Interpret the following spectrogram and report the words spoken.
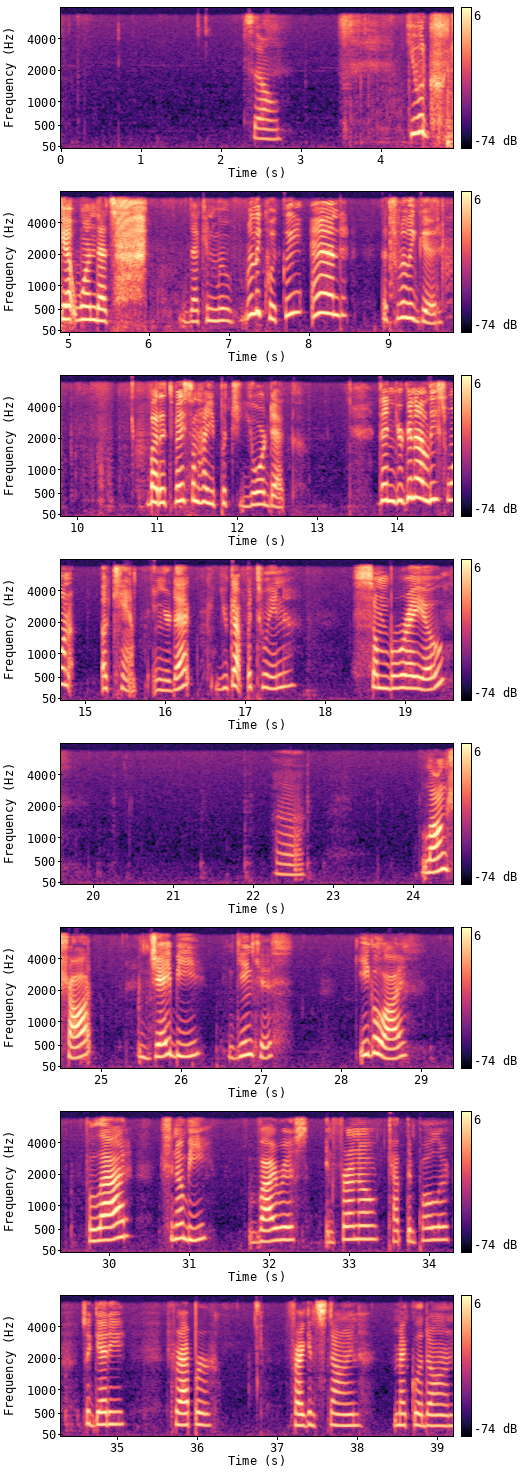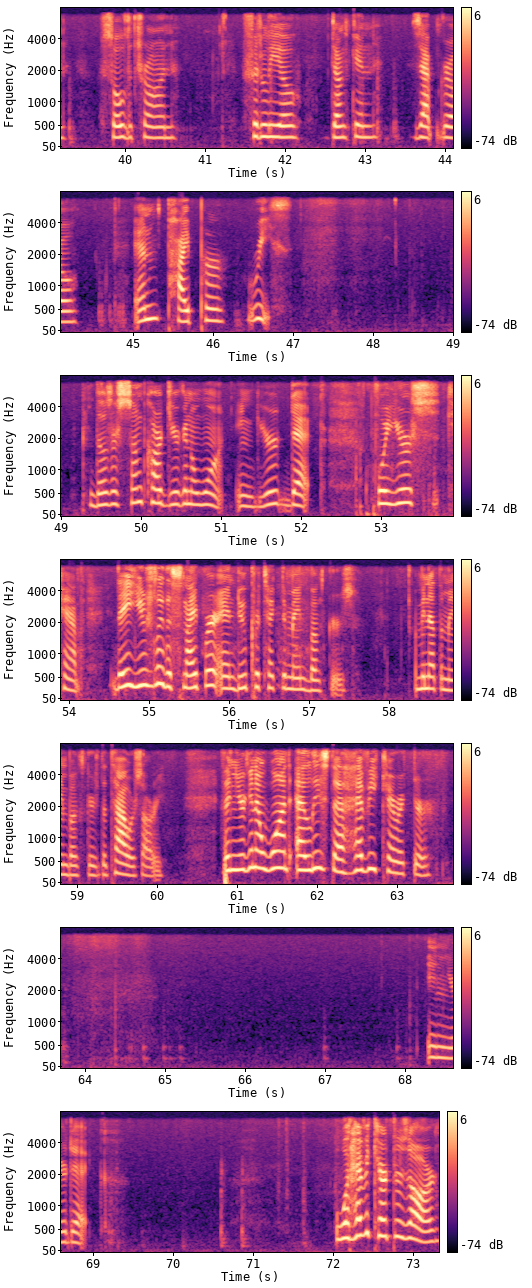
So you would get one that's that can move really quickly and that's really good. But it's based on how you put your deck. Then you're gonna at least want a camp in your deck. You got between Sombrero, uh, Long Shot, JB, Ginkus, Eagle Eye, Vlad, Shinobi, Virus, Inferno, Captain Polar, Spaghetti, Trapper, Frankenstein, Megalodon, Soldatron, Fidelio, Duncan, Zapgirl, and Piper Reese. Those are some cards you're going to want in your deck for your camp. They usually the sniper and do protect the main bunkers. I mean not the main bunkers, the tower, sorry. Then you're going to want at least a heavy character. In your deck. What heavy characters are,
